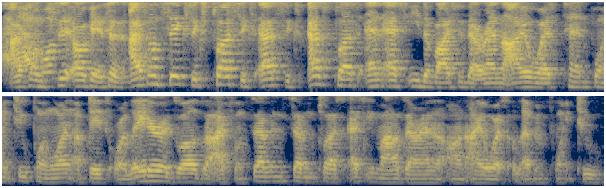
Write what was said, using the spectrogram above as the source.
I iPhone one. 6. Okay, it says iPhone 6, 6 Plus, 6S, 6S Plus, and SE devices that ran the iOS 10.2.1 updates or later, as well as the iPhone 7, 7 Plus, SE models that ran on iOS 11.2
